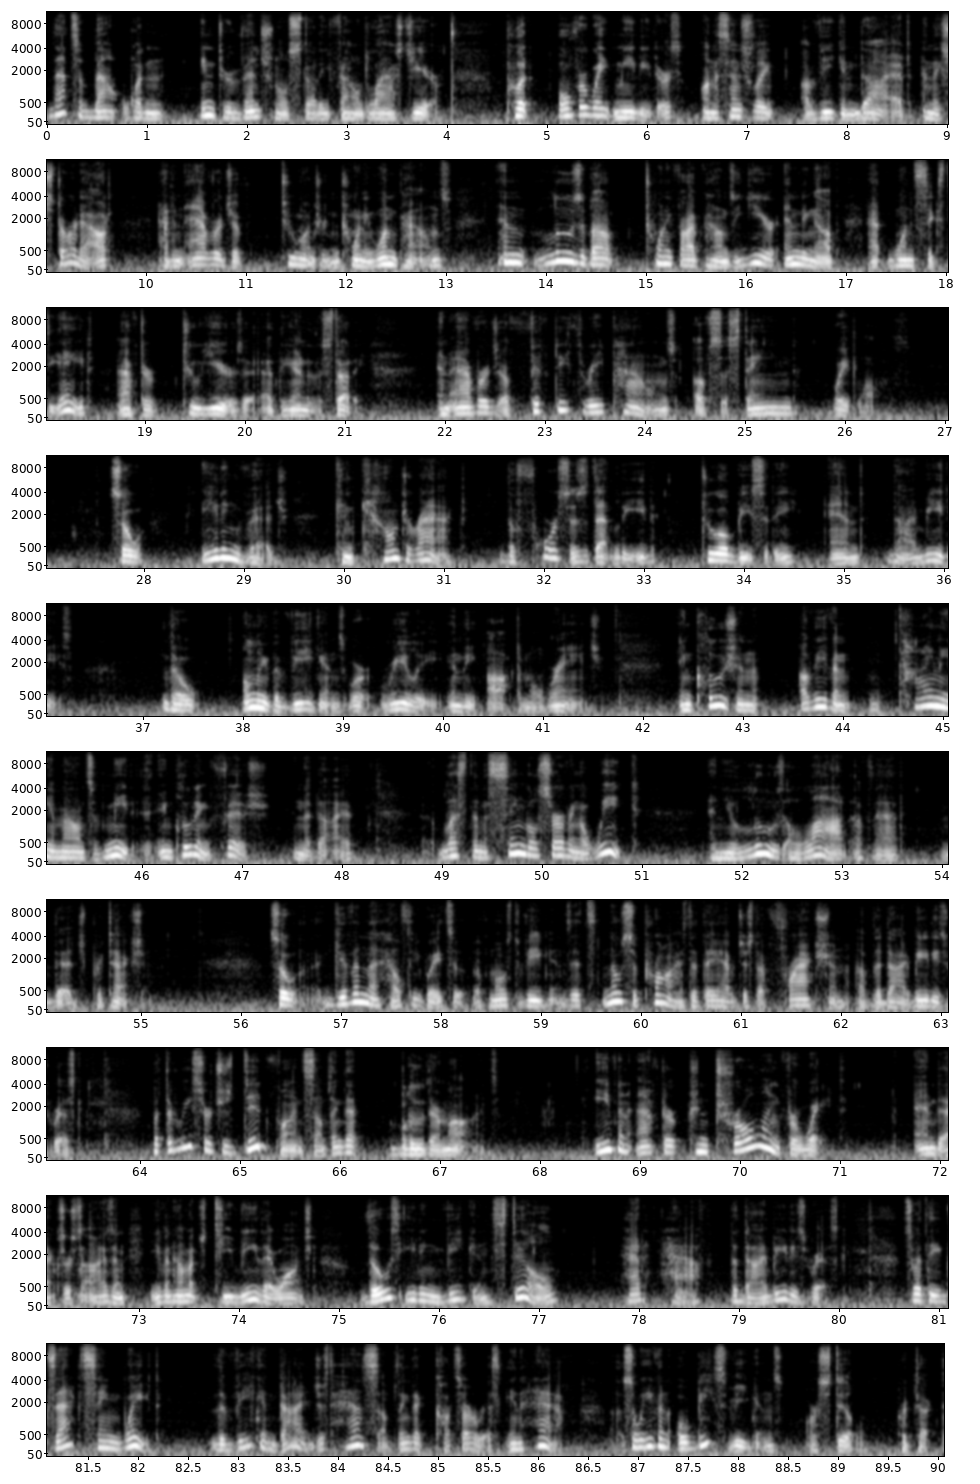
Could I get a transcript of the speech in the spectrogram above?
that's about what an interventional study found last year. Put overweight meat eaters on essentially a vegan diet, and they start out at an average of 221 pounds, and lose about 25 pounds a year, ending up at 168 after two years at the end of the study, an average of 53 pounds of sustained weight loss. So eating veg can counteract the forces that lead to obesity and diabetes, though only the vegans were really in the optimal range. Inclusion of even tiny amounts of meat, including fish, in the diet, less than a single serving a week, and you lose a lot of that veg protection. So given the healthy weights of most vegans, it's no surprise that they have just a fraction of the diabetes risk, but the researchers did find something that blew their minds. Even after controlling for weight, and exercise, and even how much TV they watched, those eating vegan still had half the diabetes risk. So at the exact same weight, the vegan diet just has something that cuts our risk in half, so even obese vegans are still protected.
